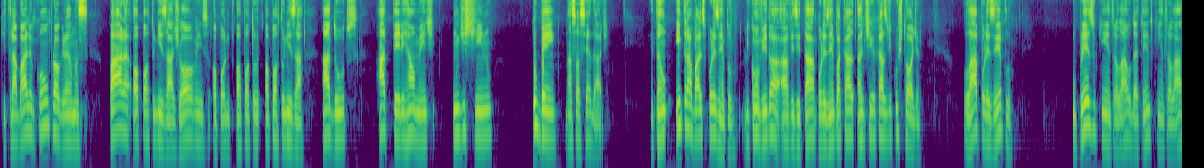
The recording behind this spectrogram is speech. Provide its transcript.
que trabalham com programas para oportunizar jovens, opor- oportu- oportunizar adultos a terem realmente um destino do bem na sociedade. Então, em trabalhos, por exemplo, lhe convido a, a visitar, por exemplo, a, ca- a antiga casa de custódia. Lá, por exemplo, o preso que entra lá, o detento que entra lá,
